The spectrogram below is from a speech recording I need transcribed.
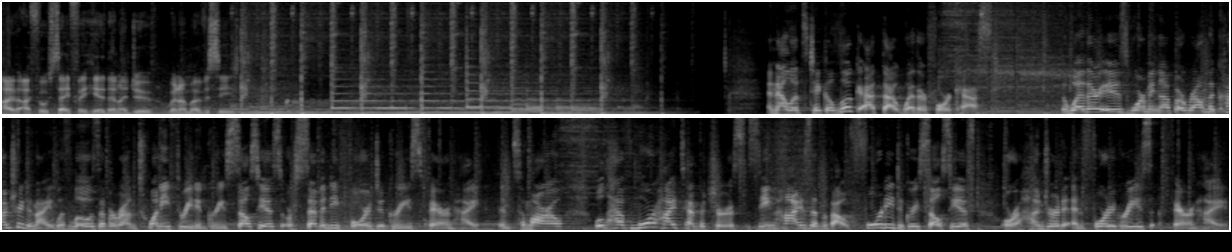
I, I feel safer here than I do when I'm overseas. And now let's take a look at that weather forecast. The weather is warming up around the country tonight with lows of around 23 degrees Celsius or 74 degrees Fahrenheit. Then tomorrow, we'll have more high temperatures, seeing highs of about 40 degrees Celsius or 104 degrees Fahrenheit.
